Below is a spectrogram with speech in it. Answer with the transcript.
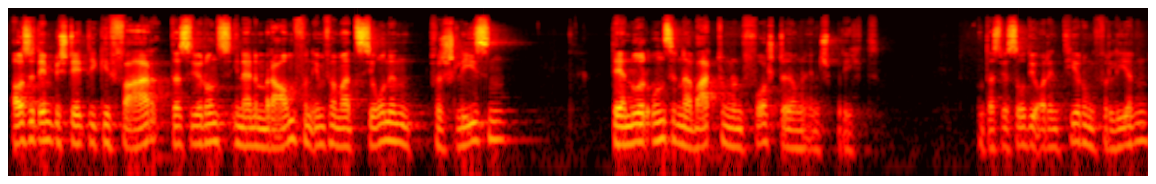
Außerdem besteht die Gefahr, dass wir uns in einem Raum von Informationen verschließen, der nur unseren Erwartungen und Vorstellungen entspricht und dass wir so die Orientierung verlieren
